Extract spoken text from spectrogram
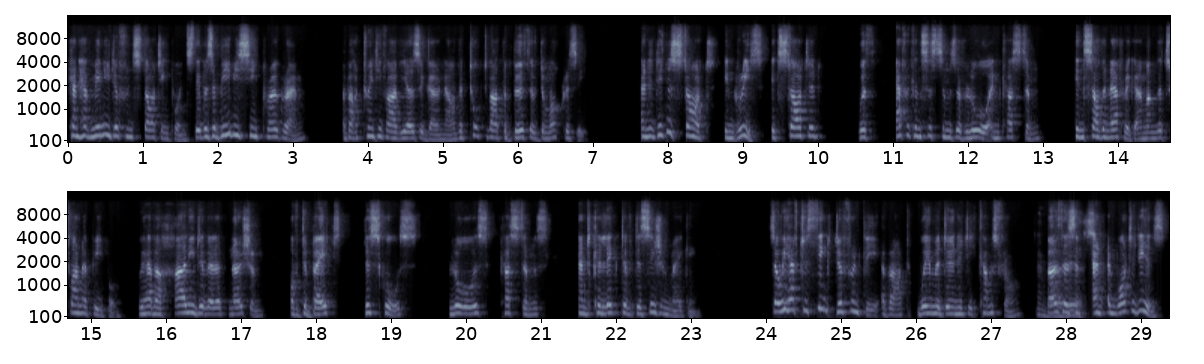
can have many different starting points. There was a BBC program about 25 years ago now that talked about the birth of democracy. And it didn't start in Greece, it started with African systems of law and custom in Southern Africa among the Tswana people, We have a highly developed notion of debate, discourse, laws, customs, and collective decision making. So we have to think differently about where modernity comes from, and both as an, and, and what it is,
